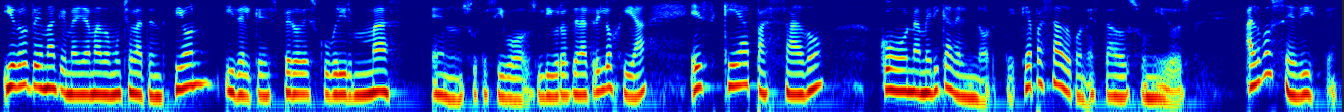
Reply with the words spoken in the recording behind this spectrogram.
Y otro tema que me ha llamado mucho la atención y del que espero descubrir más en sucesivos libros de la trilogía es qué ha pasado con América del Norte, qué ha pasado con Estados Unidos. Algo se dice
